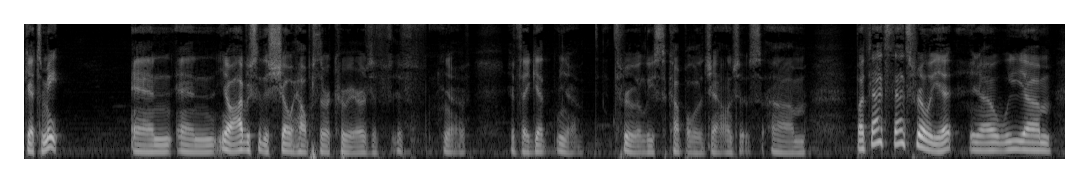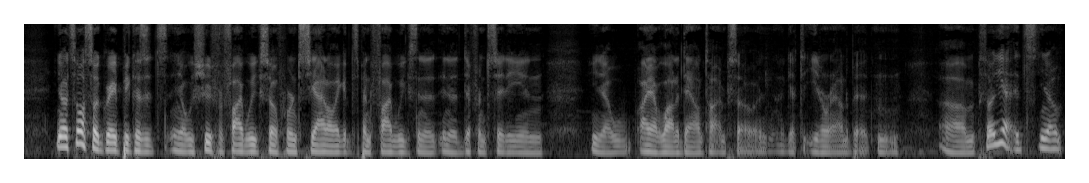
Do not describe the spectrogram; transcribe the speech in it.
get to meet, and and you know, obviously the show helps their careers if, if you know. If, if they get you know through at least a couple of the challenges. Um, but that's that's really it. You know, we um, you know it's also great because it's you know we shoot for five weeks. So if we're in Seattle, I get to spend five weeks in a, in a different city, and you know I have a lot of downtime, so I get to eat around a bit. And um, so yeah, it's you know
